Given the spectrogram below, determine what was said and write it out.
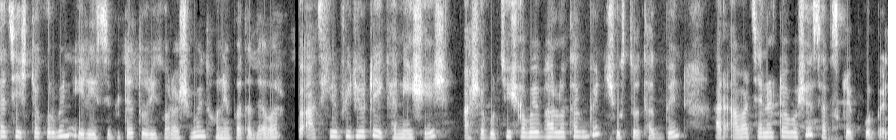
তাই চেষ্টা করবেন এই রেসিপিটা তৈরি করার সময় ধনে পাতা দেওয়ার। তো আজকের ভিডিওটা এখানেই শেষ। আশা করছি সবাই ভালো থাকবেন, সুস্থ থাকবেন। আর আমার চ্যানেলটা অবশ্যই সাবস্ক্রাইব করবেন।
